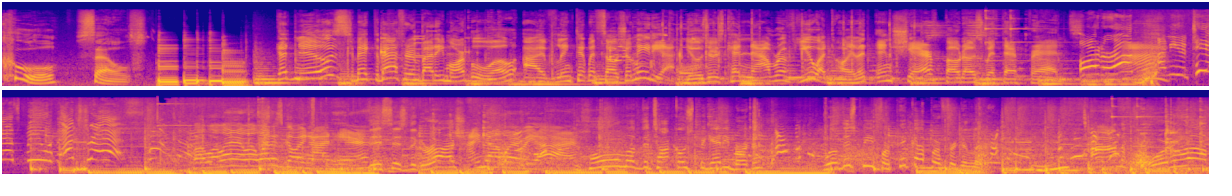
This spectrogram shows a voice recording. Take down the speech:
Cool sells. Good news! To make the Bathroom Buddy more cool, I've linked it with social media. Users can now review a toilet and share photos with their friends. Order up! I need a TSB with extras! Whoa, whoa, wait, wait, what is going on here? This is the garage, I know where we are. home of the Taco Spaghetti Burger. Will this be for pickup or for delivery? Tom? Order up!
